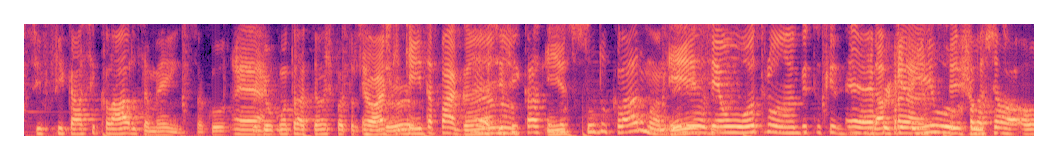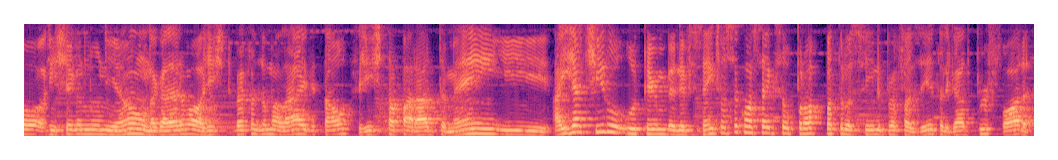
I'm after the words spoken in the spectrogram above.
se ficasse claro também, sacou? É. Porque o contratante, patrocinador... Eu acho que quem tá pagando. É, se ficasse tudo, isso. tudo claro, mano, beleza. Esse é um outro âmbito que É, dá porque pra aí ser o fala assim, justo. ó, ó, a gente chega no União, na galera, ó, a gente vai fazer uma live e tal, a gente tá parado também, e aí já tira o termo beneficente, ou você consegue seu próprio patrocínio pra fazer, tá ligado? Por fora,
